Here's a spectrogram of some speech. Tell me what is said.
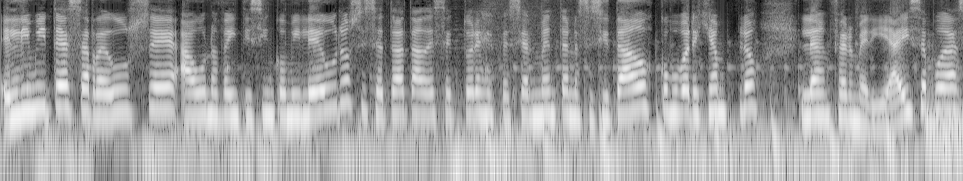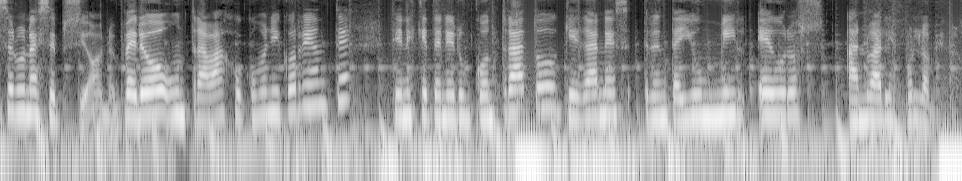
El límite se reduce a unos 25 mil euros si se trata de sectores especialmente necesitados, como por ejemplo la enfermería. Ahí se puede hacer una excepción, pero un trabajo común y corriente tienes que tener un contrato que ganes 31 mil euros anuales por lo menos.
